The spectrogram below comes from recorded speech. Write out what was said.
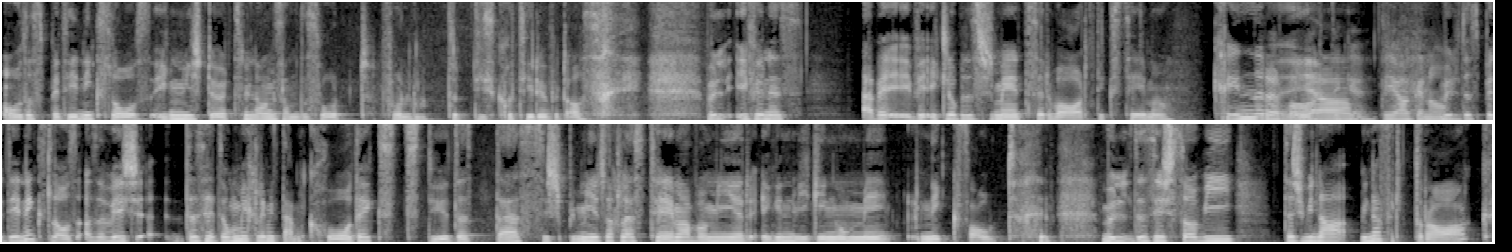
auch das bedingungslos. Irgendwie stört es mich langsam, das Wort von Luther, diskutieren über das. Weil ich finde es, eben, ich, ich glaube, das ist mehr das Erwartungsthema. Kindererwartungen. Ja, ja, genau. Weil das bedingungslos, also weißt, das hat auch ein bisschen mit dem Kodex zu tun. Das, das ist bei mir so ein, Thema, das mir irgendwie ging um mich nicht gefällt. Weil das ist so wie, das ist wie ein, wie ein Vertrag.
